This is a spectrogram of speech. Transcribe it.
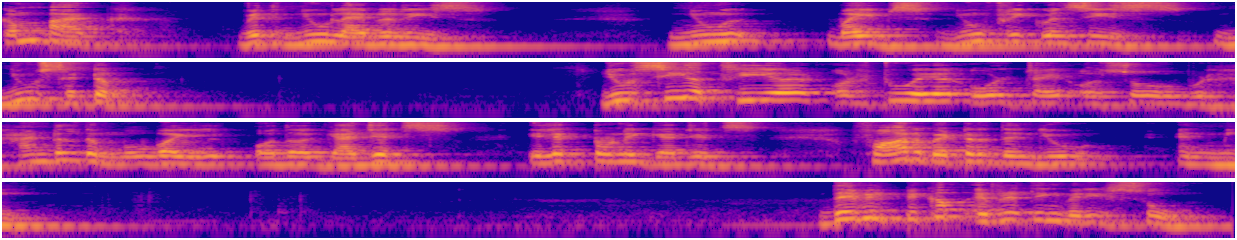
come back with new libraries, new vibes, new frequencies, new setup. You see a three year or two year old child also would handle the mobile or the gadgets, electronic gadgets far better than you and me. They will pick up everything very soon.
